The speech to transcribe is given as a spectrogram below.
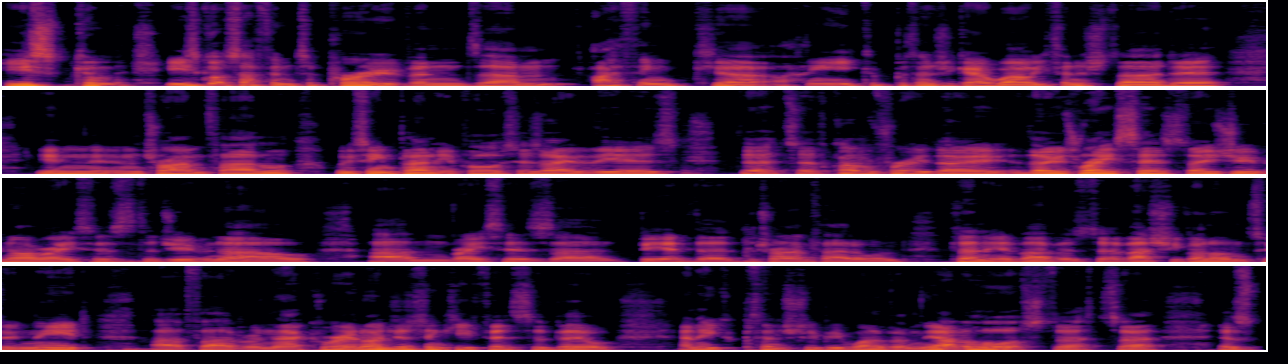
he's com- he's got something to prove, and um, I think uh, I think he could potentially go well. He finished third here in, in Triumph Hurdle. We've seen plenty of horses over the years that have come through the, those races, those juvenile races, the juvenile um, uh, be it the, the Triumph Hurdle and plenty of others that have actually gone on to need uh, further in their career. And I just think he fits the bill and he could potentially be one of them. The other horse that uh, has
